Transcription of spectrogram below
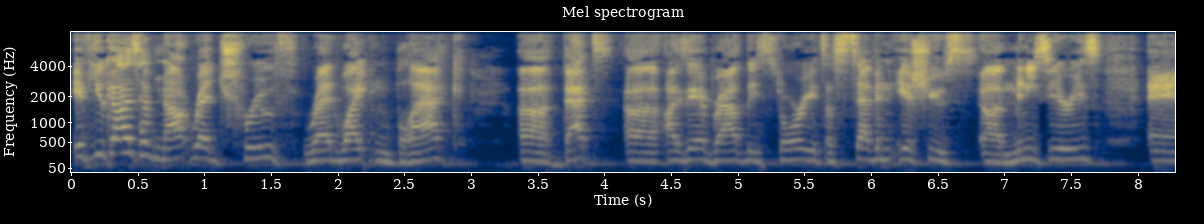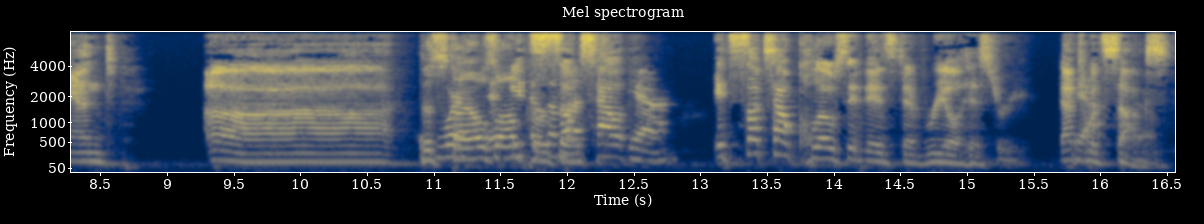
If you guys have not read Truth, Red, White, and Black, uh, that's uh, Isaiah Bradley's story. It's a seven issue uh, miniseries, and uh, The style's on it- it purpose. sucks how yeah. it sucks how close it is to real history. That's Yeah. what sucks.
